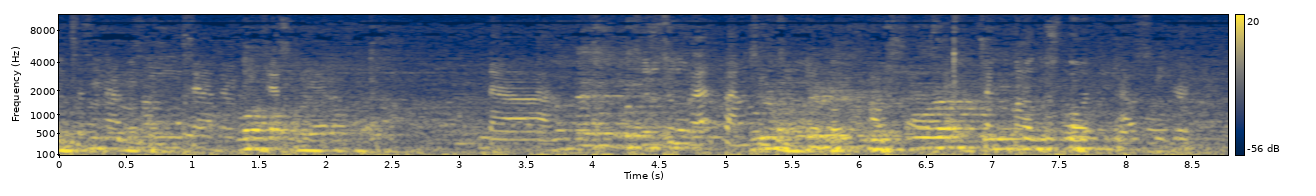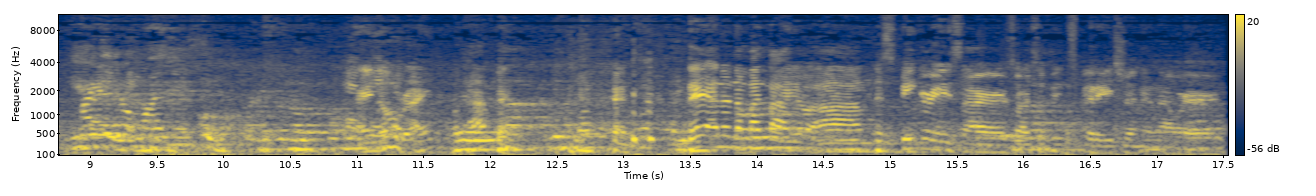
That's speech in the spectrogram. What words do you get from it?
sa sinabi ni Senator Lee Jesmero na sunod-sunuran, parang sunod-sunuran sa mga gusto ni House Speaker Martin Romualdez. I know, right? What happened? Hindi, ano naman tayo, um, the speaker is our source of inspiration and our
